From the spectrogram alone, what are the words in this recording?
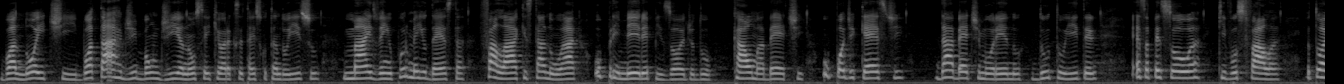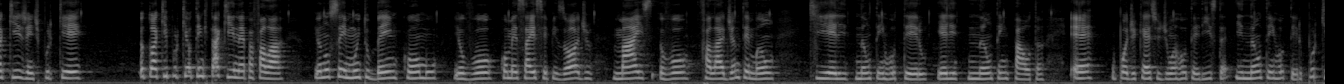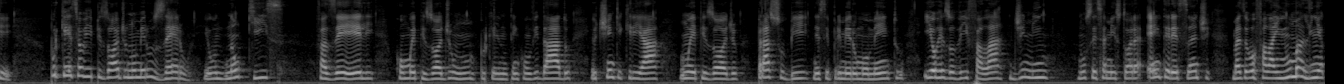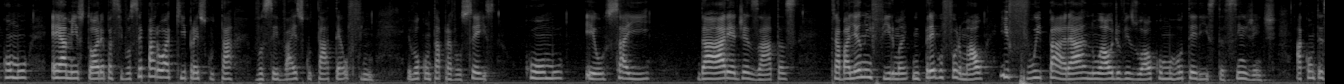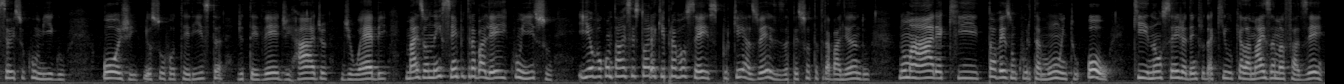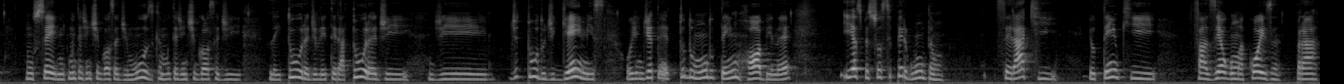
boa noite, boa tarde, bom dia. Não sei que hora que você está escutando isso, mas venho por meio desta falar que está no ar o primeiro episódio do Calma Beth, o podcast da Beth Moreno do Twitter, essa pessoa que vos fala. Eu tô aqui, gente, porque eu tô aqui porque eu tenho que estar tá aqui, né, para falar. Eu não sei muito bem como eu vou começar esse episódio, mas eu vou falar de antemão que ele não tem roteiro, ele não tem pauta. É o podcast de uma roteirista e não tem roteiro. Por quê? Porque esse é o episódio número zero. Eu não quis fazer ele como episódio 1, um, porque ele não tem convidado. Eu tinha que criar um episódio para subir nesse primeiro momento e eu resolvi falar de mim. Não sei se a minha história é interessante, mas eu vou falar em uma linha como é a minha história para se você parou aqui para escutar, você vai escutar até o fim. Eu vou contar para vocês como eu saí da área de exatas, trabalhando em firma, emprego formal e fui parar no audiovisual como roteirista. Sim, gente, aconteceu isso comigo. Hoje eu sou roteirista de TV, de rádio, de web, mas eu nem sempre trabalhei com isso. E eu vou contar essa história aqui para vocês, porque às vezes a pessoa está trabalhando numa área que talvez não curta muito ou que não seja dentro daquilo que ela mais ama fazer. Não sei, muita gente gosta de música, muita gente gosta de leitura, de literatura, de, de, de tudo, de games. Hoje em dia tem, todo mundo tem um hobby, né? E as pessoas se perguntam: será que eu tenho que fazer alguma coisa para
